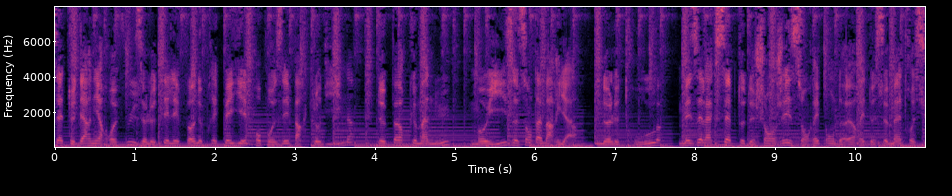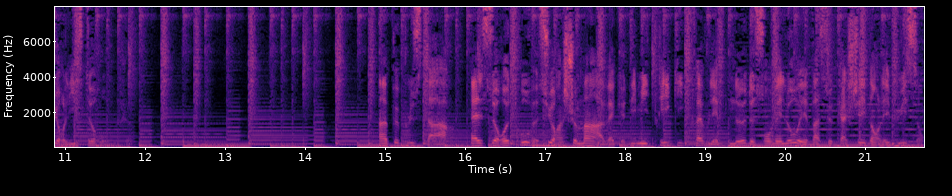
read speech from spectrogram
Cette dernière refuse le téléphone prépayé proposé par Claudine, de peur que Manu, Moïse Santamaria, ne le trouve, mais elle accepte de changer son répondeur et de se mettre sur liste rouge. Un peu plus tard, elle se retrouve sur un chemin avec Dimitri qui crève les pneus de son vélo et va se cacher dans les buissons.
